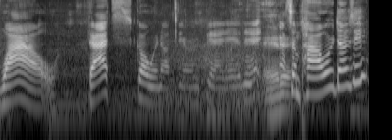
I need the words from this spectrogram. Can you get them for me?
Wow. That's going up there a bit, isn't it? It Got is. some power, does it?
